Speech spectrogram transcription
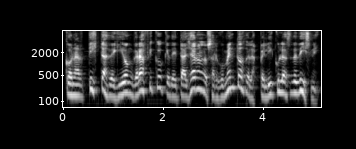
con artistas de guion gráfico que detallaron los argumentos de las películas de Disney.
